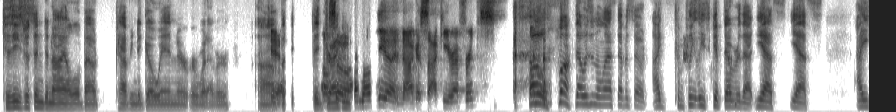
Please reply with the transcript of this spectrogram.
because he's just in denial about having to go in or, or whatever. Uh, Yeah. But they, they Also, him. I love the uh, Nagasaki reference. Oh fuck! That was in the last episode. I completely skipped over that. Yes, yes. I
